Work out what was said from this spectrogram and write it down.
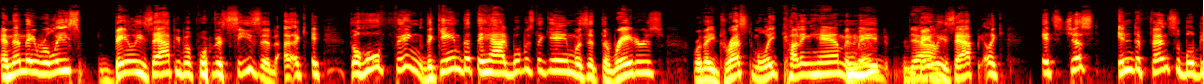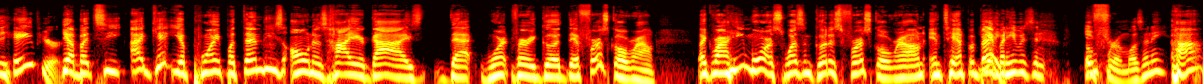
And then they release Bailey Zappe before the season. Like it, the whole thing, the game that they had. What was the game? Was it the Raiders where they dressed Malik Cunningham and mm-hmm. made Yeah. Bailey Zappe? Like it's just indefensible behavior. Yeah, but see, I get your point, but then these owners hire guys that weren't very good their first go round. Like Raheem Morris wasn't good his first go round in Tampa Bay. Yeah, but he was an interim, wasn't he? Huh?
